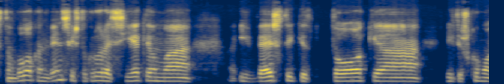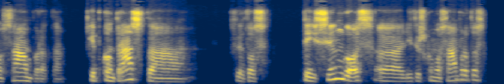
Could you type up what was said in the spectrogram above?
Stambulo konvencija iš tikrųjų yra siekiama įvesti kitokią lytiškumo sampratą. Kaip kontrastą tos teisingos lytiškumo sampratos,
